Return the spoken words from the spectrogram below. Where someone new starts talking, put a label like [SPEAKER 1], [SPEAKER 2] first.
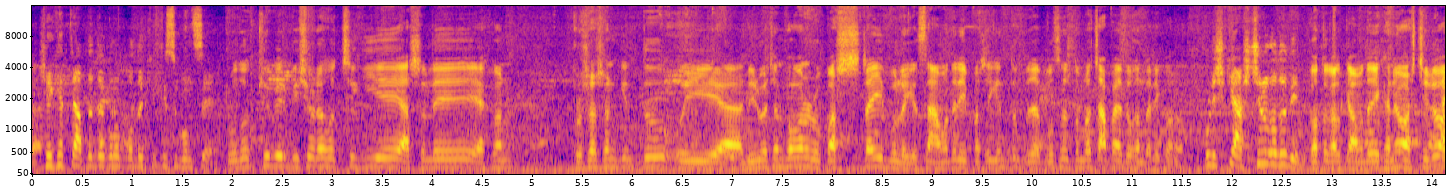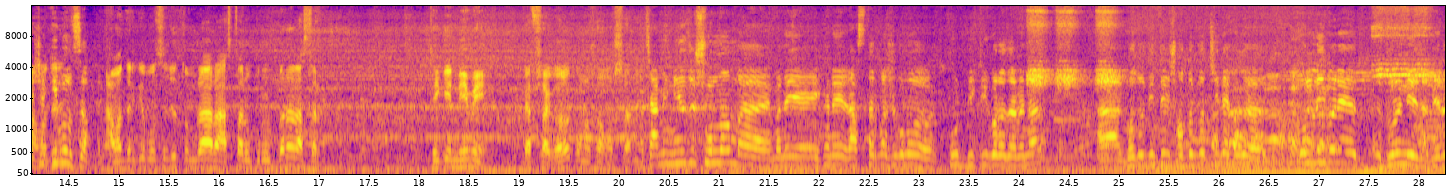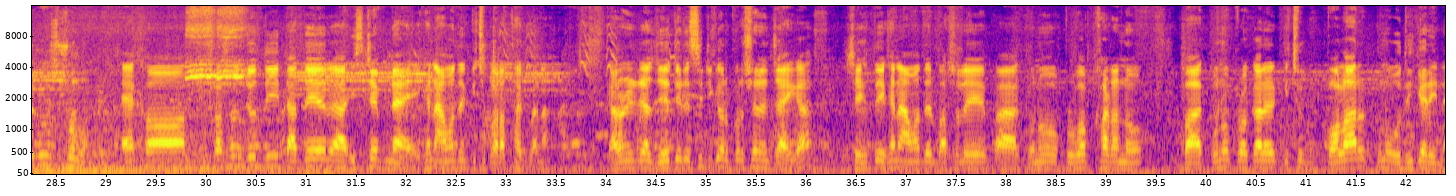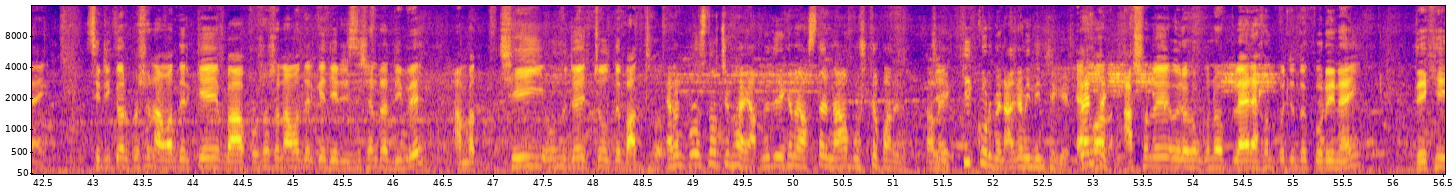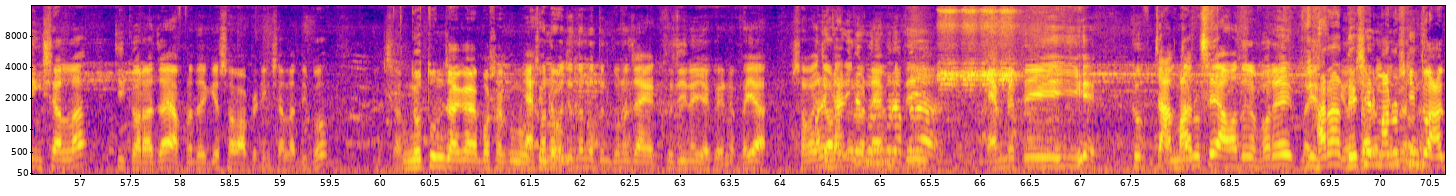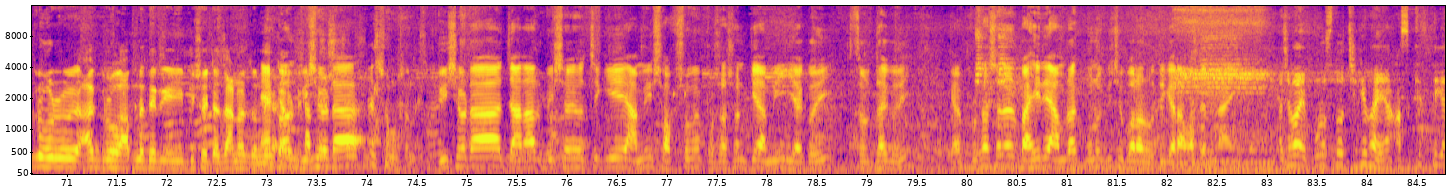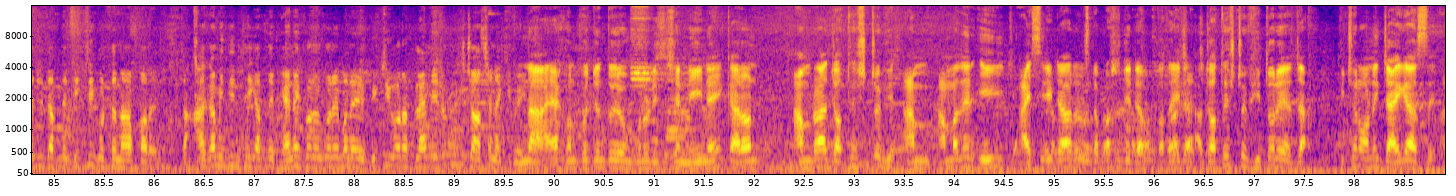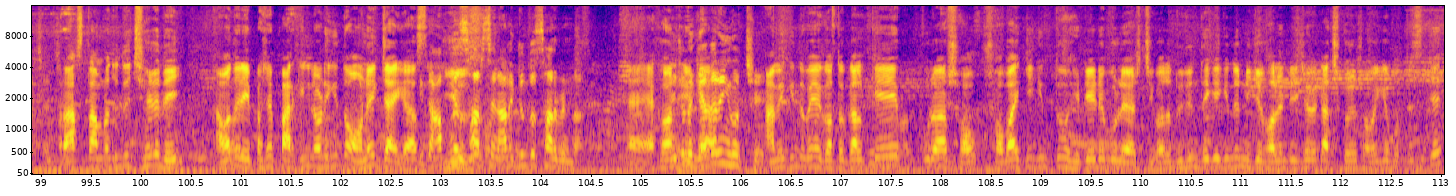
[SPEAKER 1] আচ্ছা।
[SPEAKER 2] সেক্ষেত্রে আপনাদের কোনো পদক্ষেপ কিছু বলছে?
[SPEAKER 1] পদক্ষেপের বিষয়টা হচ্ছে গিয়ে আসলে এখন প্রশাসন কিন্তু ওই নির্বাচন ভবনের উপাসটাই বলে গেছে। আমাদের এই পাশে কিন্তু বলছে তোমরা চাপায় দোকানদারি করো।
[SPEAKER 2] পুলিশ কি আসছিল কতদিন?
[SPEAKER 1] গতকালকে আমাদের এখানেও আসছিল।
[SPEAKER 2] আচ্ছা, কি বলছে
[SPEAKER 1] আমাদেরকে বলছে যে তোমরা রাস্তার উপর উঠবে না রাস্তার থেকে নেমে ব্যবসা করো কোনো সমস্যা নেই।
[SPEAKER 2] আচ্ছা আমি নিউজে শুনলাম মানে এখানে রাস্তার পাশে কোনো ফুড বিক্রি করা যাবে না। গত দিন থেকে সতর্ক ছিল এখন করলেই মানে ধরে নিয়ে যাবে এরকম কিছু শুনলাম।
[SPEAKER 1] এখন প্রশাসন যদি তাদের স্টেপ নেয় এখানে আমাদের কিছু করার থাকবে না। কারণ এটা যেহেতু এটা সিটি কর্পোরেশনের জায়গা সেহেতু এখানে আমাদের আসলে কোনো প্রভাব খাটানো বা কোনো প্রকারের কিছু বলার কোনো অধিকারই নাই। সিটি কর্পোরেশন আমাদেরকে বা প্রশাসন আমাদেরকে যে ডিসিশনটা দিবে আমরা সেই অনুযায়ী চলতে বাধ্য।
[SPEAKER 2] এখন প্রশ্ন হচ্ছে ভাই আপনি যদি এখানে রাস্তায় না বসতে পারেন তাহলে কি করবেন আগামী দিন থেকে?
[SPEAKER 1] এখন
[SPEAKER 2] প্ল্যানটা কি?
[SPEAKER 1] আসলে ওইরকম কোনো প্ল্যান এখন পর্যন্ত করি নাই। দেখি ইনশাল্লাহ কি করা যায় আপনাদেরকে সব আপডেট ইনশাল্লাহ দিব।
[SPEAKER 3] নতুন জায়গায় বসার কোনো এখনও
[SPEAKER 1] পর্যন্ত নতুন কোনো জায়গা খুঁজি নাই এখন ভাইয়া সবাই
[SPEAKER 2] মানে
[SPEAKER 1] জড়ো
[SPEAKER 2] গাড়িতে
[SPEAKER 1] করবেন না
[SPEAKER 2] করে করে
[SPEAKER 1] এমনিতেই এমনিতেই ইয়ে খুব চাপ
[SPEAKER 3] মানুষ-
[SPEAKER 1] যাচ্ছে আমাদের উপরে
[SPEAKER 3] সারা দেশের মানুষ কিন্তু আগ্রহ আগ্রহ আপনাদের এই বিষয়টা জানার জন্য
[SPEAKER 1] এখন বিষয়টা
[SPEAKER 3] সমস্যা নাই।
[SPEAKER 1] বিষয়টা জানার বিষয় হচ্ছে গিয়ে আমি সবসময় প্রশাসনকে আমি ইয়া করি শ্রদ্ধা করি। কারণ প্রশাসনের বাইরে আমরা কোনো কিছু বলার অধিকার আমাদের নাই।
[SPEAKER 2] আচ্ছা ভাই প্রশ্ন হচ্ছে কি ভাই আজকের থেকে যদি আপনি বিক্রি করতে না পারেন তা আগামী দিন থেকে আপনি ভ্যানে করে করে মানে বিক্রি করার প্ল্যান এরকম কিছু আছে নাকি ভাই?
[SPEAKER 1] না এখন পর্যন্ত এরকম কোনো ডিসিশন নেই নাই। কারণ আমরা যথেষ্ট আমাদের এই আইসিডি টাওয়ারের উল্টা পাশে যেটা কথা এটা
[SPEAKER 2] আচ্ছা, আচ্ছা।
[SPEAKER 1] যথেষ্ট ভিতরে পিছনে অনেক জায়গা আছে
[SPEAKER 2] আচ্ছা।
[SPEAKER 1] রাস্তা আমরা যদি ছেড়ে দেই আমাদের এই পাশে পার্কিং লটে কিন্তু অনেক জায়গা আছে
[SPEAKER 2] আপনি। ছাড়ছেন আরেকজন তো ছাড়বেন না
[SPEAKER 1] হ্যাঁ এখন
[SPEAKER 2] জন্য হচ্ছে।
[SPEAKER 1] আমি কিন্তু ভাইয়া গতকালকে পুরা সব সবাইকে কিন্তু হেঁটে হেঁটে বলে আসছি গত দুদিন থেকে কিন্তু নিজে ভলেন্টিয়ার হিসেবে কাজ করে সবাইকে বলতেছি যে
